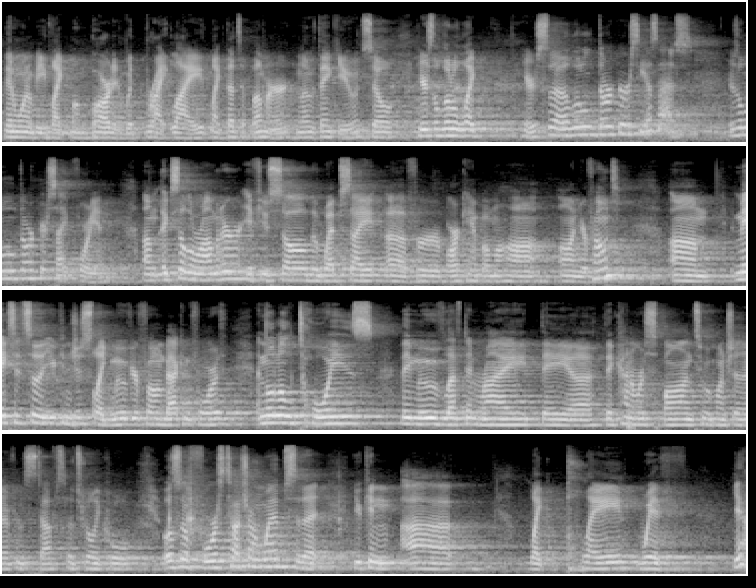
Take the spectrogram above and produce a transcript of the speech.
they don't want to be like bombarded with bright light. Like that's a bummer. No, thank you. So here's a little like here's a little darker CSS. Here's a little darker site for you. Um, accelerometer, if you saw the website uh, for Barcamp Omaha on your phones, um, it makes it so that you can just like move your phone back and forth. And the little toys, they move left and right. They, uh, they kind of respond to a bunch of different stuff, so it's really cool. Also force touch on web so that you can uh, like play with, yeah,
